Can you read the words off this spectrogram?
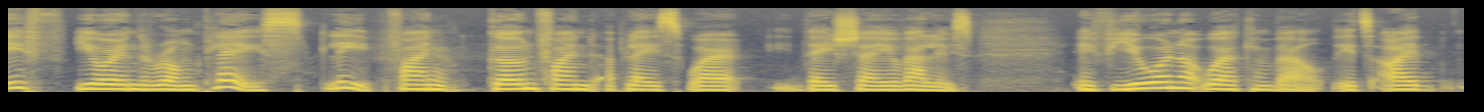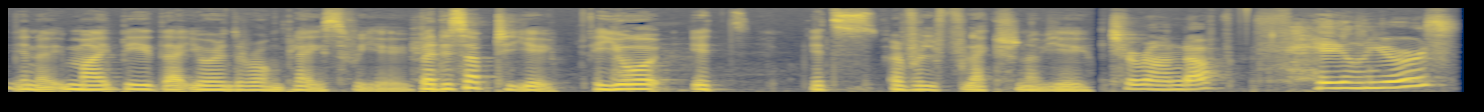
If you're in the wrong place leave. Find yeah. go and find a place where they share your values. If you're not working well it's i you know it might be that you're in the wrong place for you but it's up to you. You're it's it's a reflection of you. To round up failures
